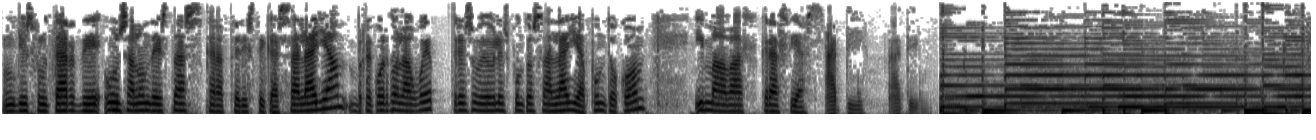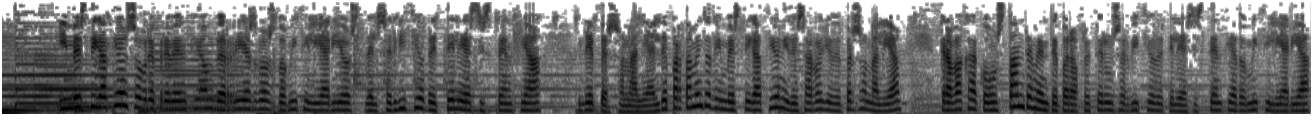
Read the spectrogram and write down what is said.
disfrutar de un salón de estas características. Salaya, recuerdo la web www.salaya.com. y Abad, gracias. A ti, a ti. Investigación sobre prevención de riesgos domiciliarios del Servicio de Teleasistencia de Personalia. El Departamento de Investigación y Desarrollo de Personalia trabaja constantemente para ofrecer un servicio de teleasistencia domiciliaria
